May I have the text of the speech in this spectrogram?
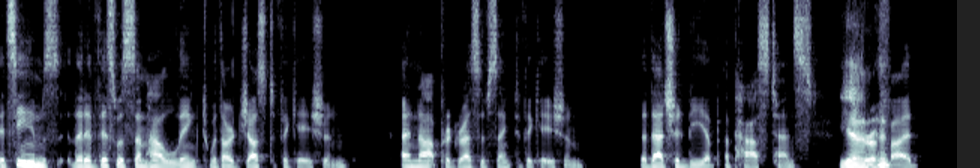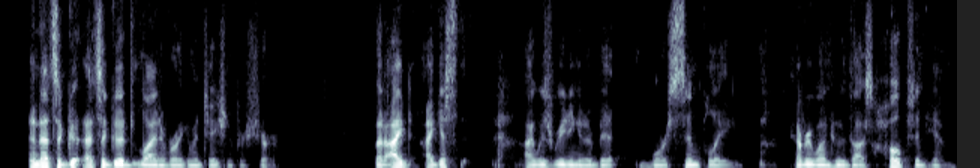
it seems that if this was somehow linked with our justification and not progressive sanctification, that that should be a, a past tense yeah and, purified. and that's a good that's a good line of argumentation for sure. But i i guess i was reading it a bit more simply. Everyone who thus hopes in him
